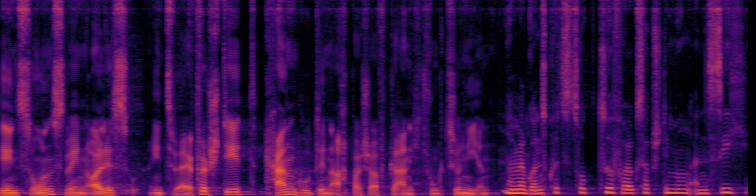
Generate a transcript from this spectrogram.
denn sonst, wenn alles in Zweifel steht, kann gute Nachbarschaft gar nicht funktionieren. Nochmal ganz kurz zurück zur Volksabstimmung an sich.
